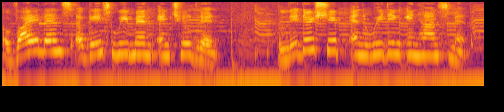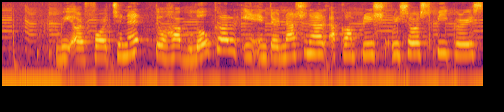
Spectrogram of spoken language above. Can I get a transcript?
violence against women and children, leadership and reading enhancement. We are fortunate to have local and international accomplished resource speakers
